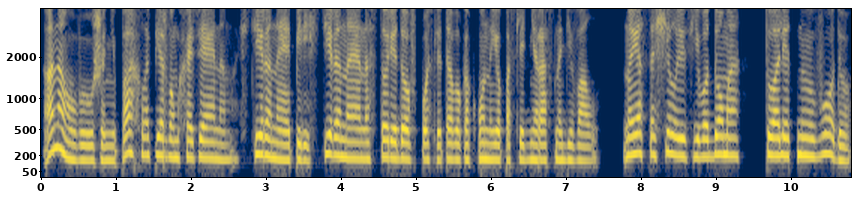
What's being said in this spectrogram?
Она, увы, уже не пахла первым хозяином, стиранная, перестиранная на сто рядов после того, как он ее последний раз надевал. Но я стащила из его дома туалетную воду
